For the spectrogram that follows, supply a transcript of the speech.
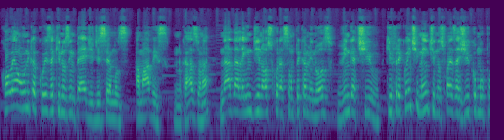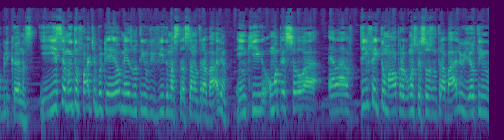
Qual é a única coisa que nos impede de sermos amáveis, no caso, né? Nada além de nosso coração pecaminoso, vingativo, que frequentemente nos faz agir como publicanos. E isso é muito forte porque eu mesmo tenho vivido uma situação no trabalho em que uma pessoa ela tem feito mal para algumas pessoas no trabalho e eu tenho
